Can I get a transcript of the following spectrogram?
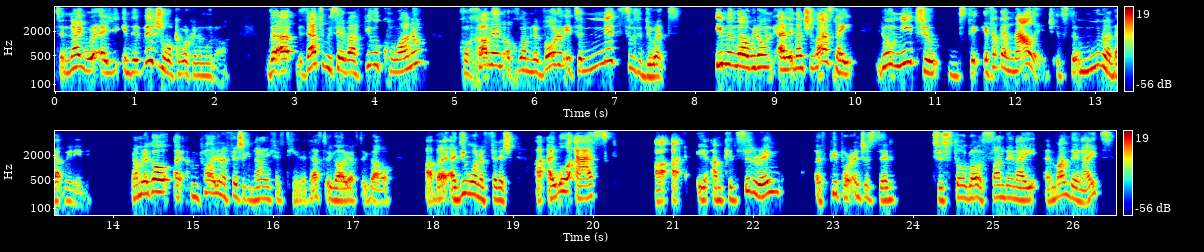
It's a night where an individual can work on Amunah. Uh, that's what we say, Vafilu Kulanu, Chochamim, Ochulam Nevodim. It's a mitzvah to do it. Even though we don't, as I mentioned last night, you don't need to, it's not the knowledge, it's the Amunah that we need. I'm going to go, I'm probably going to finish like 9 15. If you have to go, you have to go. Uh, but I, I, do want to finish. I, I will ask, I, am considering, if people are interested, to still go Sunday night and Monday nights.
